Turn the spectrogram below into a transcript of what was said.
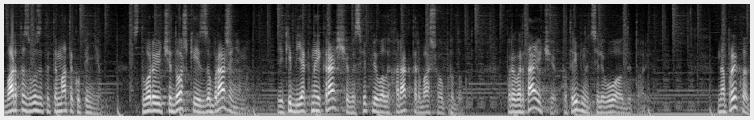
варто звузити тематику пінів, створюючи дошки із зображеннями, які б якнайкраще висвітлювали характер вашого продукту, привертаючи потрібну цільову аудиторію. Наприклад,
